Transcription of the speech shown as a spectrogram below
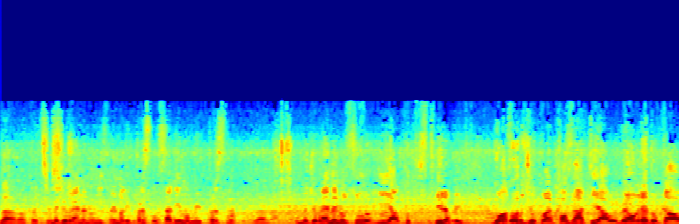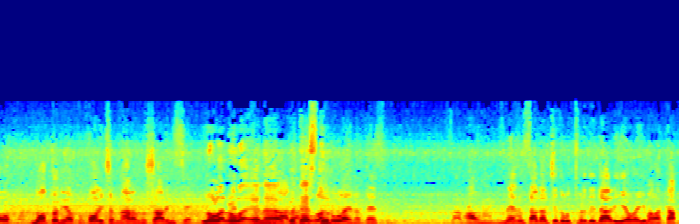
Da, rotacije Umeđu vremenu nismo imali prsluk, sad imamo i prsluk. Da. Umeđu vremenu su i alkotestirali gospođu koja je poznatija u Beogradu kao notorni alkoholičar, naravno šalim se. 0-0 je na Da, da, alkotestu. 0-0 je na testu. Ali ne znam sad da li će da utvrde da li je ovaj, imala kapu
